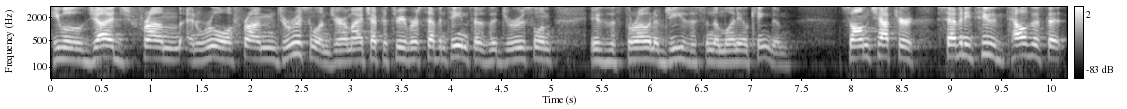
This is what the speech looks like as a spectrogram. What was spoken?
He will judge from and rule from Jerusalem. Jeremiah chapter 3, verse 17 says that Jerusalem is the throne of Jesus in the millennial kingdom. Psalm chapter 72 tells us that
